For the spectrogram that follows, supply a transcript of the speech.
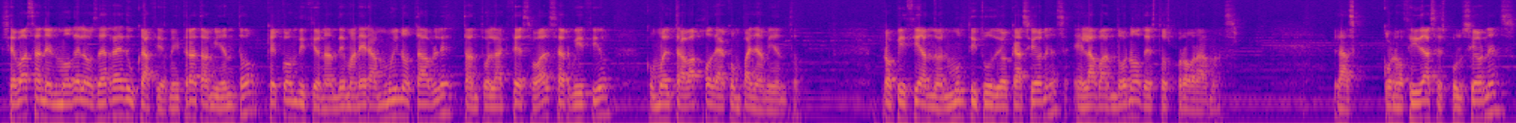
se basan en modelos de reeducación y tratamiento que condicionan de manera muy notable tanto el acceso al servicio como el trabajo de acompañamiento, propiciando en multitud de ocasiones el abandono de estos programas. Las conocidas expulsiones,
